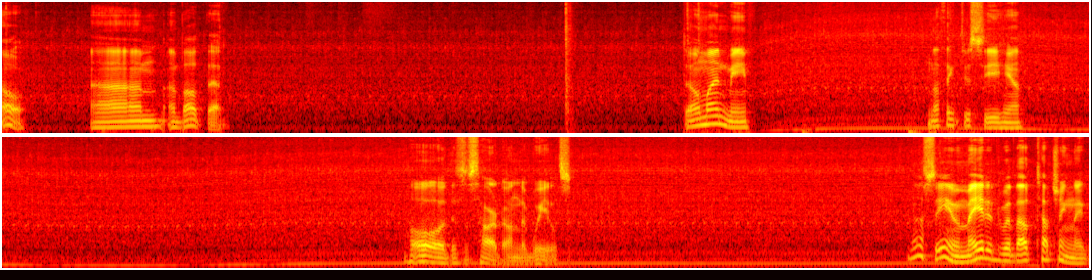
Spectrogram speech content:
Oh. Um, about that. Don't mind me. Nothing to see here. Oh, this is hard on the wheels. See, you made it without touching the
